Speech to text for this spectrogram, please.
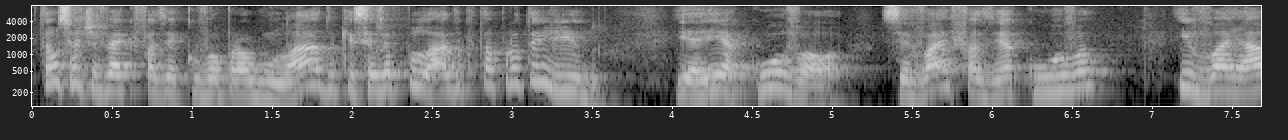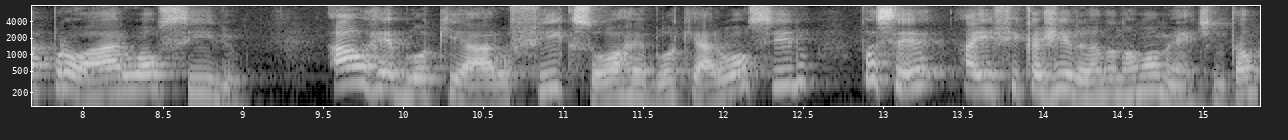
Então, se eu tiver que fazer curva para algum lado, que seja para o lado que está protegido. E aí a curva, ó, você vai fazer a curva e vai aproar o auxílio. Ao rebloquear o fixo ou ao rebloquear o auxílio, você aí fica girando normalmente. Então,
